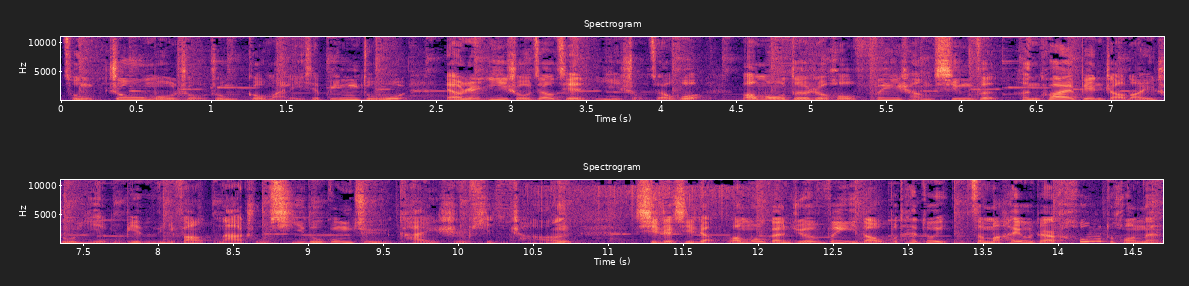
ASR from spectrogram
从周某手中购买了一些冰毒。两人一手交钱，一手交货。王某得手后非常兴奋，很快便找到一处隐蔽的地方，拿出吸毒工具开始品尝。吸着吸着，王某感觉味道不太对，怎么还有点齁得慌呢？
